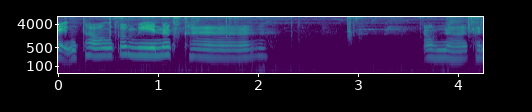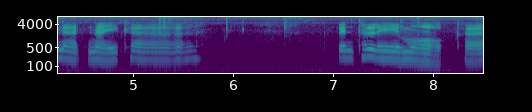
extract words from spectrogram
สงทองก็มีนะคะ เอาหนาขนาดไหนคะ เป็นทะเลหมอกค่ะ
